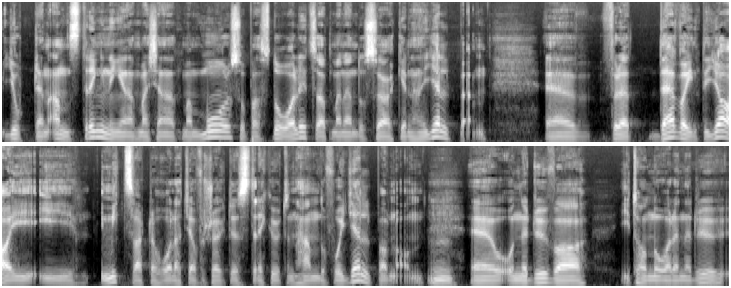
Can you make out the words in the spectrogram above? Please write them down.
gjort den ansträngningen, att man känner att man mår så pass dåligt så att man ändå söker den här hjälpen. Eh, för att där var inte jag i, i, i mitt svarta hål, att jag försökte sträcka ut en hand och få hjälp av någon. Mm. Eh, och när du var i tonåren, när du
